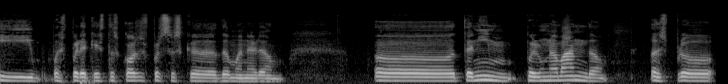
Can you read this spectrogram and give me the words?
I pues, per aquestes coses per les que demanarem. Uh, tenim, per una banda, el, pro,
